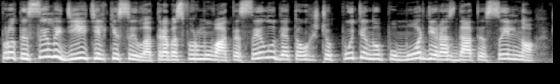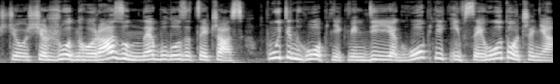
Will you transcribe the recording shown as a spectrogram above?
Проти сили діє тільки сила. Треба сформувати силу для того, щоб Путіну по морді роздати сильно, що ще жодного разу не було за цей час. Путін гопнік. Він діє як гопнік і все його оточення.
